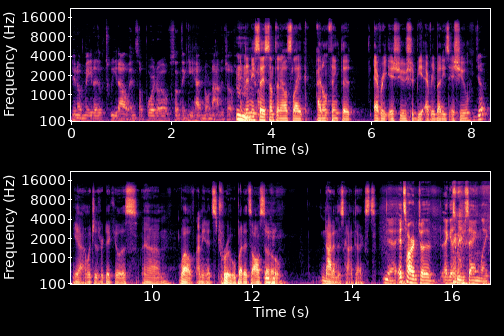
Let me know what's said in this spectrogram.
you know made a tweet out in support of something he had no knowledge of. And then he You know? say something else like, "I don't think that every issue should be everybody's issue." Yep. Yeah, which is ridiculous. Um, well, I mean, it's true, but it's also Mm-hmm. Not in this context. Yeah, it's hard to. I guess when you're saying like,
